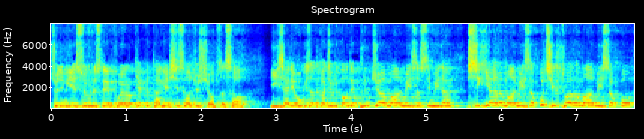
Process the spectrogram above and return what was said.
주님 예수 그리스도의 보혈로 깨끗하게 씻어 주시옵소서. 이 자리에 오기 전까지 우리 가운데 분주한 마음이 있었습니다. 시기하는 마음이 있었고 질투하는 마음이 있었고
